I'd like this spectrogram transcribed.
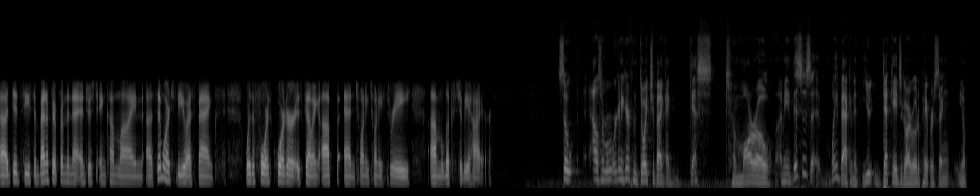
uh, did see some benefit from the net interest income line, uh, similar to the U.S. banks, where the fourth quarter is going up and 2023 um, looks to be higher. So, Alison, we're going to hear from Deutsche Bank, I guess, tomorrow. I mean, this is uh, way back in the decades ago. I wrote a paper saying, you know,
